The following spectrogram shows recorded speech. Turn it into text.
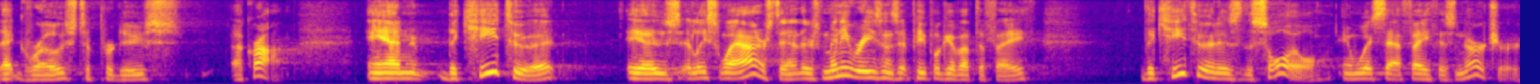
that grows to produce a crop. And the key to it is, at least the way I understand it, there's many reasons that people give up the faith the key to it is the soil in which that faith is nurtured.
